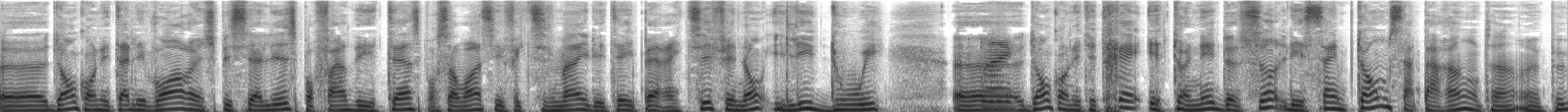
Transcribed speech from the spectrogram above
Euh, donc, on est allé voir un spécialiste pour faire des tests pour savoir si effectivement il était hyper actif. Et non, il est doué. Euh, Ouais. Donc, on était très étonnés de ça. Les symptômes s'apparentent hein, un peu.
